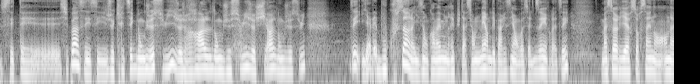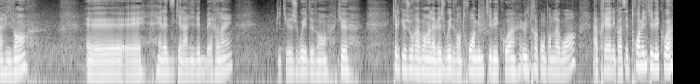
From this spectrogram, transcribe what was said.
C'était. Je sais pas, c'est. Je critique donc je suis. Je râle donc je suis. Je chiale donc je suis. Tu il y avait beaucoup ça, là. Ils ont quand même une réputation de merde, les Parisiens, on va se le dire, là, tu sais. Ma soeur, hier sur scène, en, en arrivant, euh, elle a dit qu'elle arrivait de Berlin, puis que jouer devant. que quelques jours avant, elle avait joué devant 3000 Québécois, ultra content de la voir. Après, elle est passée de 3000 Québécois,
